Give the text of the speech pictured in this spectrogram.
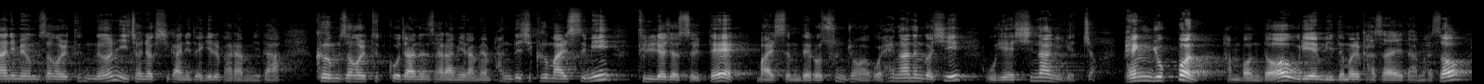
하나님의 음성을 듣는 이 저녁 시간이 되기를 바랍니다. 그 음성을 듣고자 하는 사람이라면 반드시 그 말씀이 들려졌을 때 말씀대로 순종하고 행하는 것이 우리의 신앙이겠죠. 106번 한 번 더 우리의 믿음을 가사에 담아서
